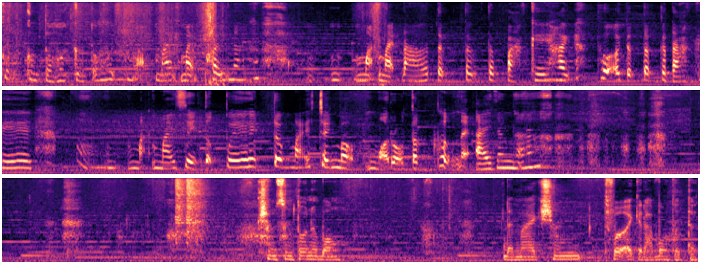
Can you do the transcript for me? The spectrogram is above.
កុំកុំតូចកុំតូចម៉ាក់ម៉ែម៉ែភ័យណាស់ម៉ាក់ម៉ែដើរទៅទៅទៅប៉ះគេហើយធ្វើឲ្យទឹកទឹកកដាស់គេម៉ាក់ម៉ែសេកទឹកពេកទៅម៉ែចេញមកម្ករកទឹកធ្វើម្នាក់ឯងហ្នឹងណា ខ្ញុំសុំទោសណាបងដែលម៉ែខ្ញុំធ្វើឲ្យកដាស់បងទៅទឹក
